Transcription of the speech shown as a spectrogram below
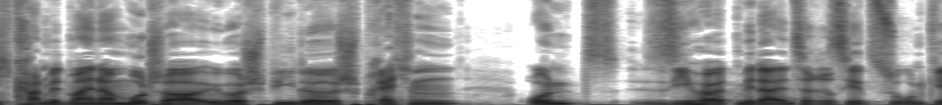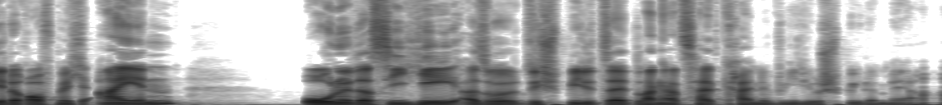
ich kann mit meiner Mutter über Spiele sprechen und sie hört mir da interessiert zu und geht auch auf mich ein, ohne dass sie je, also sie spielt seit langer Zeit keine Videospiele mehr.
